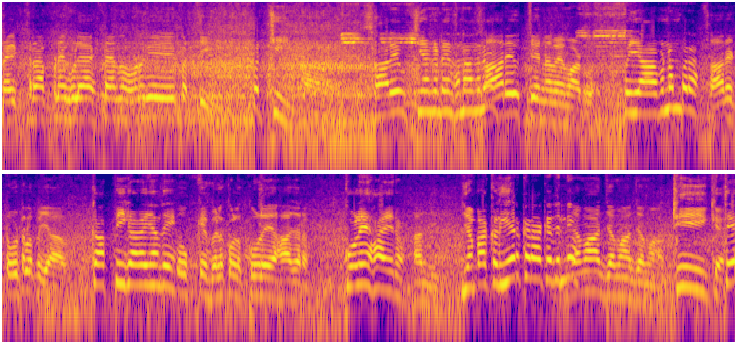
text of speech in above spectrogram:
ਟਰੈਕਟਰ ਆਪਣੇ ਕੋਲੇ ਇਸ ਟਾਈਮ ਹੋਣਗੇ 25 25 ਸਾਰੇ ਉੱਚੀਆਂ ਕੰਡੀਸ਼ਨਾਂ ਦੇ ਨੇ? ਸਾਰੇ ਉੱਚੇ ਨਵੇਂ ਮਾਡਲ। ਪੰਜਾਬ ਨੰਬਰ ਸਾਰੇ ਟੋਟਲ ਪੰਜਾਬ। ਕਾਪੀ ਕਾਗਜ਼ਾਂ ਦੇ ਓਕੇ ਬਿਲਕੁਲ ਕੋਲੇ ਹਾਜ਼ਰ। ਕੋਲੇ ਹਾਇਰ। ਹਾਂਜੀ। ਜਮਾ ਕਲੀਅਰ ਕਰਾ ਕੇ ਦਿੰਨੇ ਹੋ? ਜਮਾ ਜਮਾ ਜਮਾ ਠੀਕ ਹੈ। ਤੇ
